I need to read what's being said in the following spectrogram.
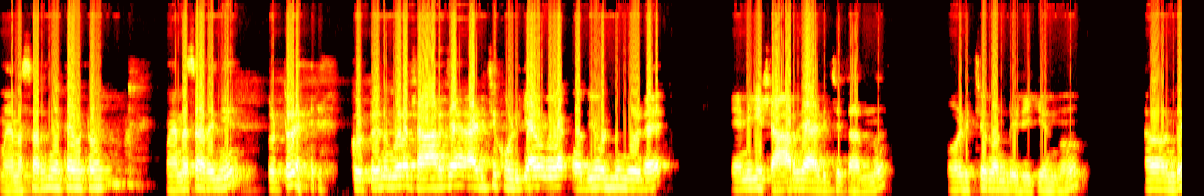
മനസ്സറിഞ്ഞൊക്കെ വിട്ടു മനസ്സറിഞ്ഞ് കുട്ടു കുട്ടുവിനും കൂടെ ചാർജ് അടിച്ച് കുടിക്കാനുള്ള കൊതി കൊണ്ടും കൂടെ എനിക്ക് ചാർജ് അടിച്ച് തന്ന്. ഓടിച്ചു കൊണ്ടിരിക്കുന്നു അതുകൊണ്ട്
